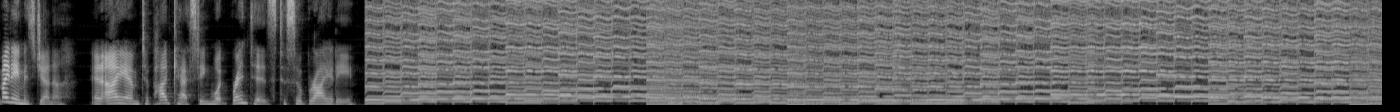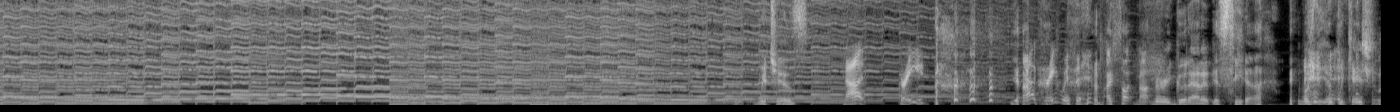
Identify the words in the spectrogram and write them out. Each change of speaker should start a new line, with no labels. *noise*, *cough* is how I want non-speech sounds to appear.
My name is Jenna, and I am to podcasting what Brent is to sobriety.
Which is?
Not great. *laughs*
Yeah.
Not great with it.
I thought not very good at it is the uh, *laughs* was the *laughs* implication.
